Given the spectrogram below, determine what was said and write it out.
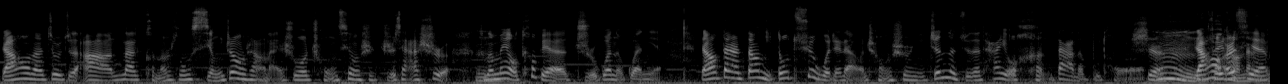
然后呢，就是觉得啊，那可能是从行政上来说，重庆是直辖市，可能没有特别直观的观念。然后，但是当你都去过这两个城市，你真的觉得它有很大的不同。是嗯，然后而且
